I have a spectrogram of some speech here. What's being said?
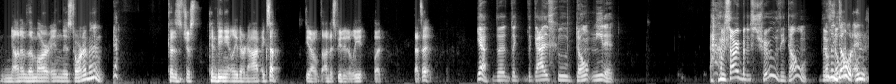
none of them are in this tournament. Yeah. Cuz just conveniently they're not except, you know, the undisputed elite, but that's it. Yeah, the the the guys who don't need it. I'm sorry, but it's true. They don't. There's no, they no don't. And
